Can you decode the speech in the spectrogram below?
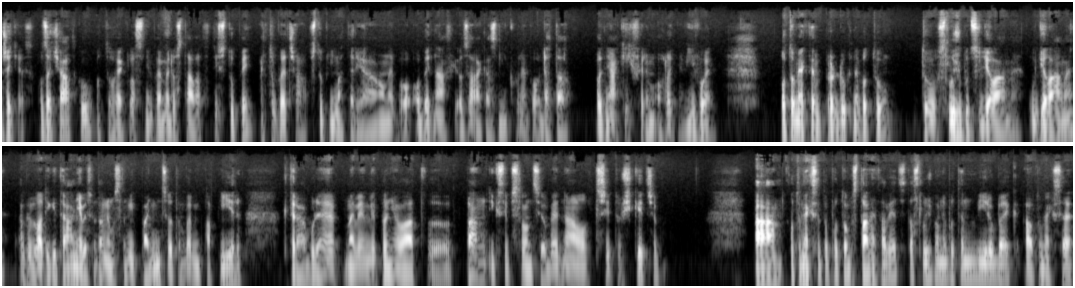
řetěz. Od začátku, od toho, jak vlastně budeme dostávat ty vstupy, ať to bude třeba vstupní materiál, nebo objednávky od zákazníků, nebo data od nějakých firm ohledně vývoje, o tom, jak ten produkt nebo tu, tu službu, co děláme, uděláme, aby byla digitální, aby jsme tam nemuseli mít paní, co tam bude mít papír, která bude, nevím, vyplňovat, eh, pan XY si objednal tři tušky třeba, a o tom, jak se to potom stane ta věc, ta služba nebo ten výrobek a o tom, jak se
